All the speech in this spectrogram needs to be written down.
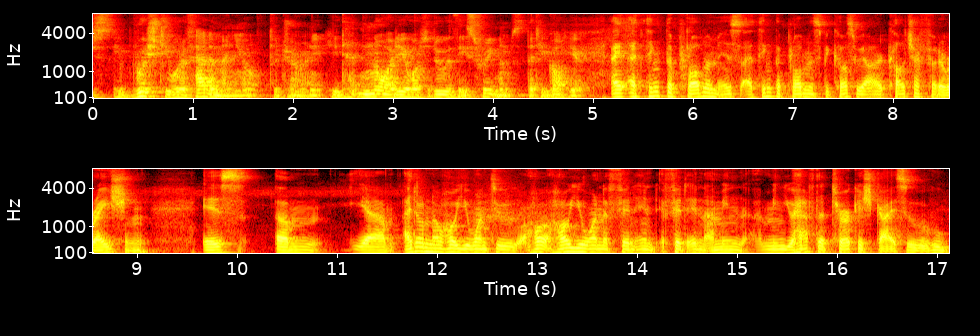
He, just, he wished he would have had a manual to Germany. He had no idea what to do with these freedoms that he got here. I, I think the problem is I think the problem is because we are a culture federation is um yeah I don't know how you want to how, how you want to fit in fit in I mean I mean you have the Turkish guys who, who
